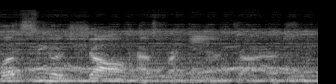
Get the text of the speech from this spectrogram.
Let's see what Shaw has for hand dryers.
